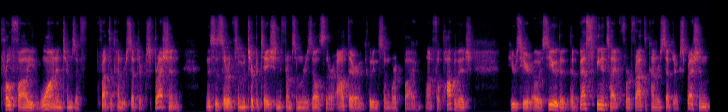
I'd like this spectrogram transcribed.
profile you'd want in terms of fractalkine receptor expression, this is sort of some interpretation from some results that are out there, including some work by uh, Phil Popovich, who's here at OSU. The, the best phenotype for fractalkine receptor expression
